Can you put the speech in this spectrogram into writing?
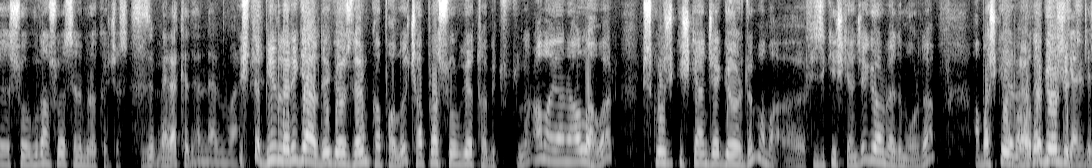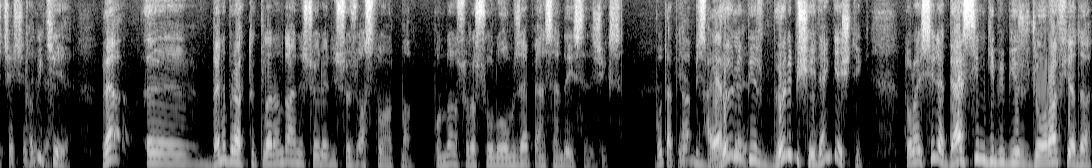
e, sorgudan sonra seni bırakacağız. Sizi merak edenler mi varmış? İşte birileri geldi gözlerim kapalı çapraz sorguya tabii tuttular ama yani Allah var psikolojik işkence gördüm ama e, fiziki işkence görmedim orada. Ama başka Ama yerlerde bir gördük. işkence çeşidi. Tabii ki ve e, beni bıraktıklarında aynı söylediği sözü asla unutmam. Bundan sonra soluğumuzu hep ensende hissedeceksin. Bu da bir Ya biz hayat böyle boyu. bir böyle bir şeyden geçtik. Dolayısıyla Dersim gibi bir coğrafyada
